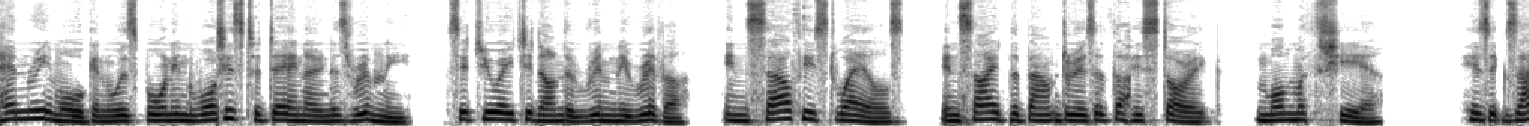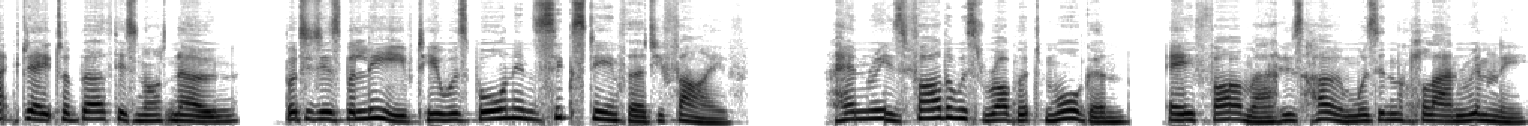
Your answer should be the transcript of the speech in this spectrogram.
Henry Morgan was born in what is today known as Rhymney, situated on the Rhymney River, in southeast Wales, inside the boundaries of the historic Monmouthshire. His exact date of birth is not known, but it is believed he was born in 1635. Henry's father was Robert Morgan, a farmer whose home was in Llanrumney.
